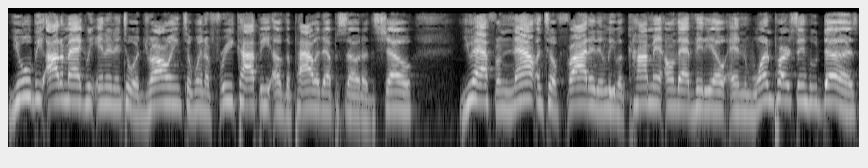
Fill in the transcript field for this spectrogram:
you will be automatically entered into a drawing to win a free copy of the pilot episode of the show. You have from now until Friday to leave a comment on that video and one person who does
